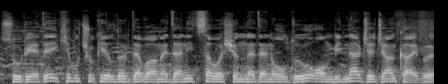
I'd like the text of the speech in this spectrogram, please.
Suriye'de iki buçuk yıldır devam eden iç savaşın neden olduğu on binlerce can kaybı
